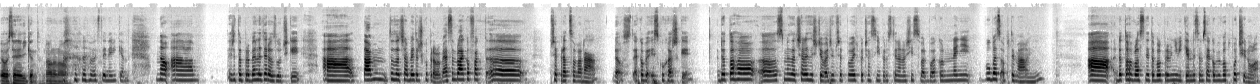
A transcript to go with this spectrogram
Jo, ve stejný víkend. No, no, no. ve stejný víkend. No a že to proběhly ty rozlučky a tam to začalo být trošku problém. Já jsem byla jako fakt uh, přepracovaná dost, jakoby i z kuchařky. Do toho uh, jsme začali zjišťovat, že předpověď počasí prostě na naší svatbu jako není vůbec optimální. A do toho vlastně to byl první víkend, kdy jsem se jakoby odpočinula.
